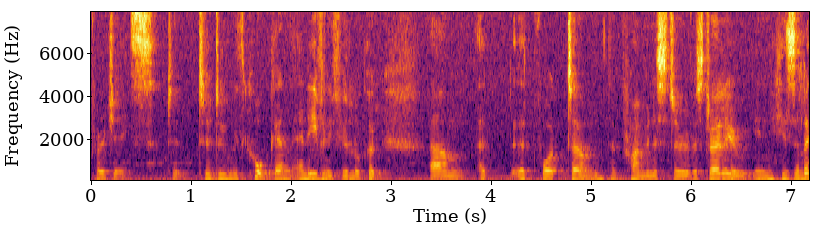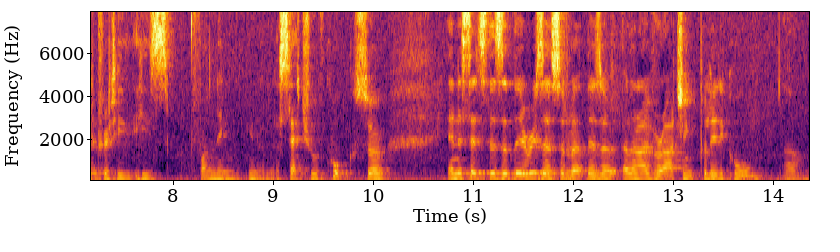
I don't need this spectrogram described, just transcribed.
projects to, to do with Cook. And, and even if you look at, um, at, at, what um, the Prime Minister of Australia in his electorate, he, he's funding you know, a statue of Cook. So, in a sense, there's a, there is a sort of a, there's a, an overarching political um,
